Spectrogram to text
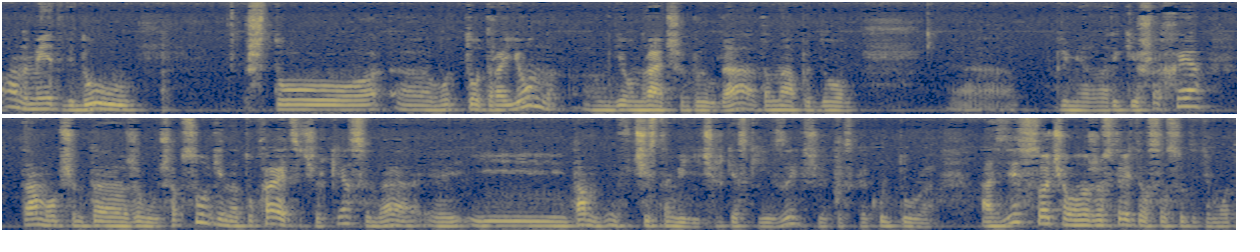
он имеет в виду, что э, вот тот район, где он раньше был, да, от Анапы до Э, примерно реки Шахе, там, в общем-то, живут шапсуги, натухайцы, черкесы, да, э, и там ну, в чистом виде черкесский язык, черкесская культура. А здесь, в Сочи, он уже встретился с вот этим вот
